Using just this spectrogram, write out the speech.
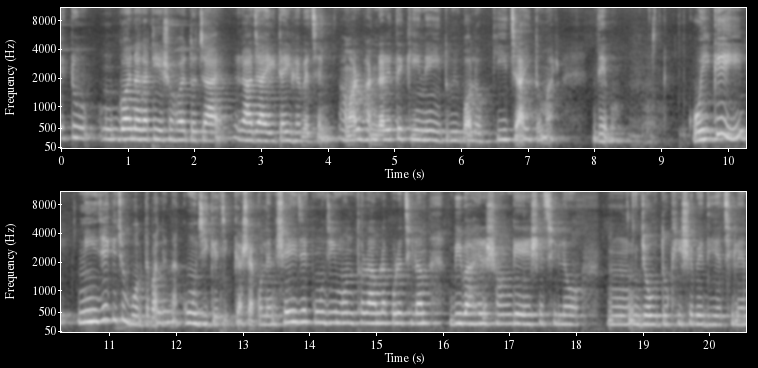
একটু গয়নাগাটি এসো হয়তো চায়। রাজা এইটাই ভেবেছেন। আমার ভাণ্ডারেতে কি নেই? তুমি বলো, কি চাই তোমার? দেব। কইকেই নিজে কিছু বলতে পারলেন না। কুঁজিকে জিজ্ঞাসা করলেন, সেই যে কুঁজি মন্থরা আমরা পড়েছিলাম, বিবাহের সঙ্গে এসেছিল যৌতুক হিসেবে দিয়েছিলেন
